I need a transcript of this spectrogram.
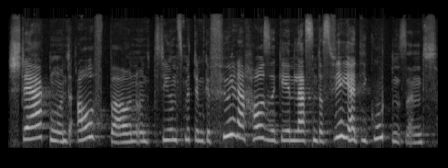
stärken und aufbauen und die uns mit dem Gefühl nach Hause gehen lassen, dass wir ja die Guten sind.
